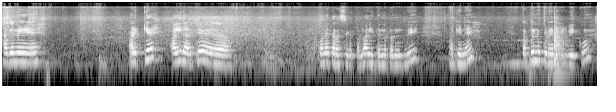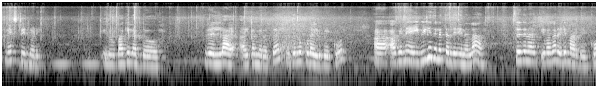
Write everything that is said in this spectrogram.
ಹಾಗೆಯೇ ಅಡಿಕೆ, ಐದು ಅಡಿಕೆ ಕೊನೆ ಥರ ಸಿಗುತ್ತಲ್ವ? ಇದನ್ನು ತಂದ್ವಿ. ಹಾಗೆಯೇ ಕಬ್ಬನ್ನು ಕೂಡ ಇವಾಗ ಇಡಬೇಕು. ನೆಕ್ಸ್ಟ್ ಇದು ನೋಡಿ. ಇದು ಬಾಗಿಲದ್ದು ಇದರೆಲ್ಲ ಐಟಮ್ ಇರುತ್ತೆ. ಇದನ್ನು ಕೂಡ ಇಡಬೇಕು. ಹಾಗೆಯೇ ಈ ವೀಳ್ಯದೆಲೆ ತಂದಿದ್ದೀನಲ್ಲ ಸೊ ಇದನ್ನು ಇವಾಗ ರೆಡಿ ಮಾಡಬೇಕು.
